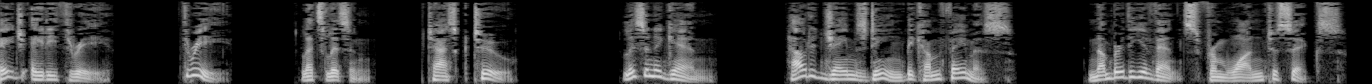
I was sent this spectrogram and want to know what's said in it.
Page 83. 3. Let's listen. Task 2. Listen again. How did James Dean become famous? Number the events from 1 to 6.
